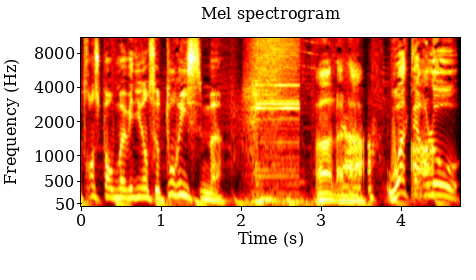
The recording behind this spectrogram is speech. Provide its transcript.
transport, vous m'avez dit, non, c'est au tourisme. Ah là là. Waterloo.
